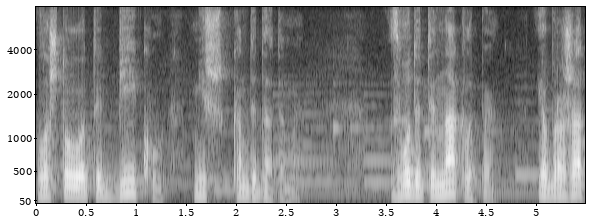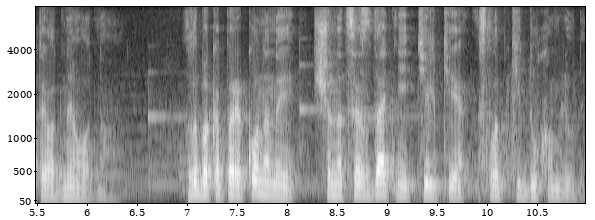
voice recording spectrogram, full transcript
влаштовувати бійку між кандидатами, зводити наклепи і ображати одне одного. Глибоко переконаний, що на це здатні тільки слабкі духом люди.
